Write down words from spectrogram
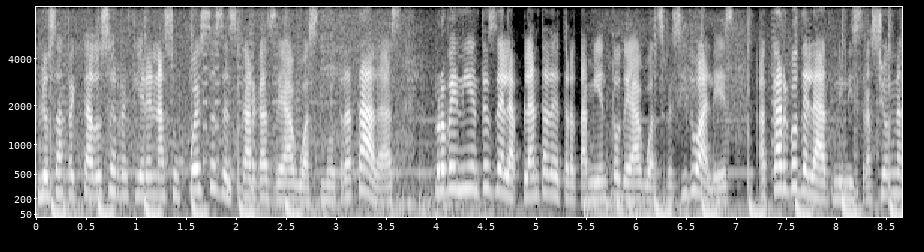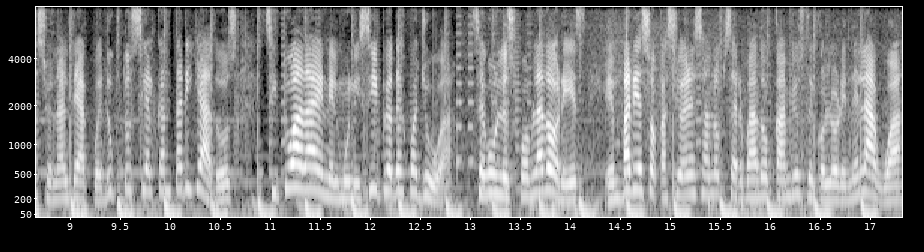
Los afectados se refieren a supuestas descargas de aguas no tratadas, provenientes de la planta de tratamiento de aguas residuales a cargo de la Administración Nacional de Acueductos y Alcantarillados, situada en el municipio de Huayúa. Según los pobladores, en varias ocasiones han observado cambios de color en el agua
